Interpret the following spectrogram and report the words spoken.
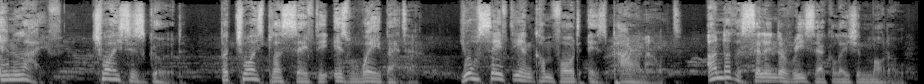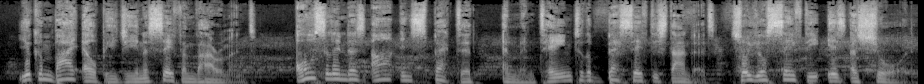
In life, choice is good, but choice plus safety is way better. Your safety and comfort is paramount. Under the cylinder recirculation model, you can buy LPG in a safe environment. All cylinders are inspected and maintained to the best safety standards, so your safety is assured.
